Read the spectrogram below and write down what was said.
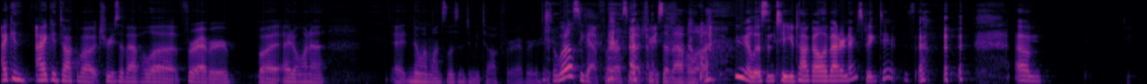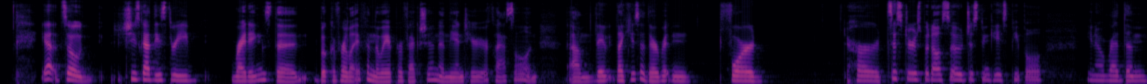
I can, I could talk about Teresa of Avila forever, but I don't want to, uh, no one wants to listen to me talk forever. So what else you got for us about Teresa of Avila? I'm gonna listen to you talk all about her next week too. So, um, yeah. So she's got these three writings: the Book of Her Life and the Way of Perfection, and the Interior Castle. And um, they, like you said, they're written for her sisters, but also just in case people, you know, read them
